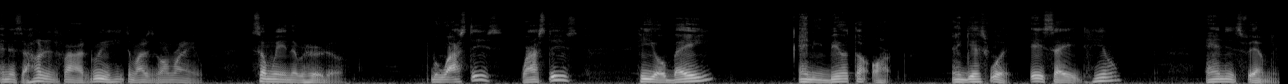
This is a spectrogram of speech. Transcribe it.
And it's 105 degrees. He somebody's going to rain. Somewhere he never heard of. But watch this. Watch this. He obeyed and he built the ark. And guess what? It saved him and his family.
